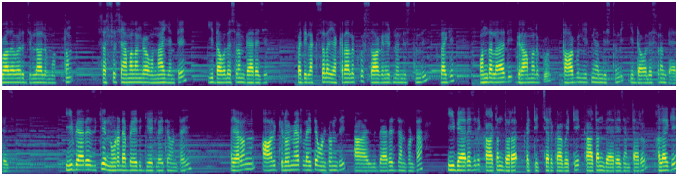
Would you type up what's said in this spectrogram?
గోదావరి జిల్లాలు మొత్తం సస్యశ్యామలంగా ఉన్నాయి అంటే ఈ ధవళేశ్వరం బ్యారేజీ. పది లక్షల ఎకరాలకు సాగునీటిని అందిస్తుంది. అలాగే వందలాది గ్రామాలకు తాగునీటిని అందిస్తుంది ఈ ధవళేశ్వరం బ్యారేజ్. ఈ బ్యారేజ్కి నూట డెబ్బై ఐదు గేట్లు అయితే ఉంటాయి. అరౌండ్ ఆరు కిలోమీటర్లు అయితే ఉంటుంది ఆ ఈ బ్యారేజ్ అనుకుంటా. ఈ బ్యారేజ్ని కాటన్ దొర కట్టించారు కాబట్టి కాటన్ బ్యారేజ్ అంటారు. అలాగే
